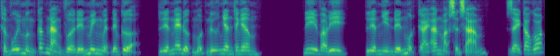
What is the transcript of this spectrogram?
Thầm vui mừng các nàng vừa đến Minh Nguyệt đêm cửa, liền nghe được một nữ nhân thanh âm. Đi vào đi, liền nhìn đến một cái ăn mặc sườn sám, giày cao gót,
